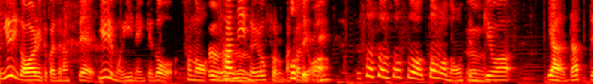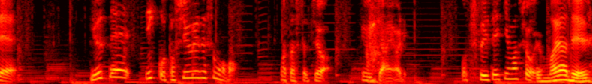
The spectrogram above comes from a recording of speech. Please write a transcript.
ゆいが悪いとかじゃなくて、ゆいもいいねんけど、そのうんうんうん。3人の要素の中では、ね。そうそうそうそう、友の落ち着きは、いや、だって、言うて1個年上ですもの。私たちは。ゆいちゃんより。落ち着いていきましょうよほん。まやで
